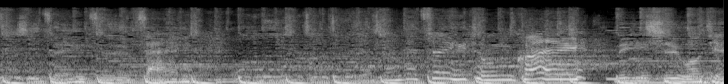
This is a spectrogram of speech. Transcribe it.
才是最自在。我们唱得最最痛快，你是我天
